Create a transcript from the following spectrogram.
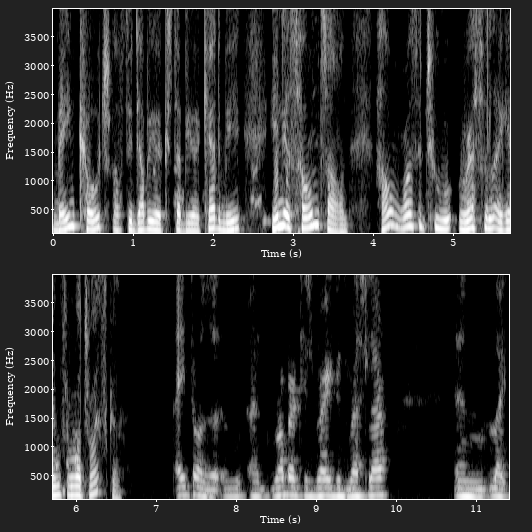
main coach of the WXW Academy in his hometown. How was it to wrestle against Robert Dreissker? It was uh, Robert is very good wrestler, and like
